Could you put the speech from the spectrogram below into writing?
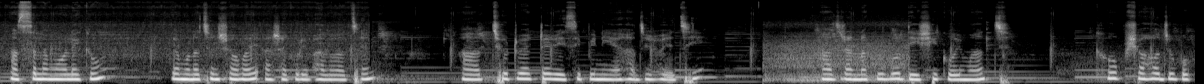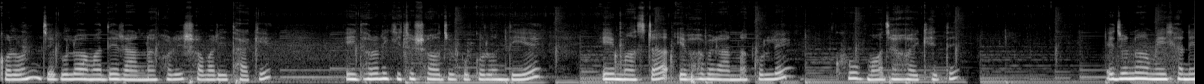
আসসালামু আলাইকুম। কেমন আছেন সবাই? আশা করি ভালো আছেন। আজ ছোট একটা রেসিপি নিয়ে হাজির হয়েছি। আজ রান্না করব দেশি কই মাছ। খুব সহজ উপকরণ যেগুলো আমাদের রান্নাঘরে সবারই থাকে। এই ধরনের কিছু সহজ উপকরণ দিয়ে এই মাছটা এভাবে রান্না করলে খুব মজা হয় খেতে। এজন্য আমি এখানে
